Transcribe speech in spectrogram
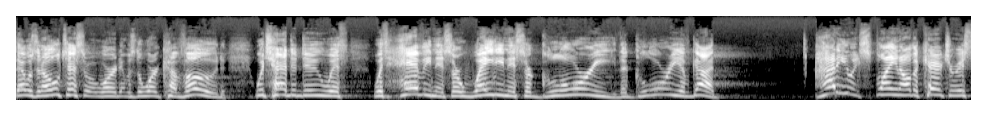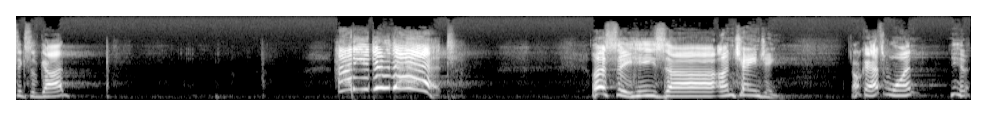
that was an Old Testament word. It was the word kavod, which had to do with, with heaviness or weightiness or glory, the glory of God. How do you explain all the characteristics of God? How do you do that? Let's see, he's uh, unchanging. Okay, that's one. You know,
